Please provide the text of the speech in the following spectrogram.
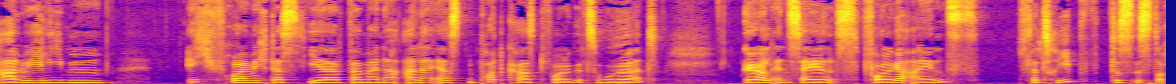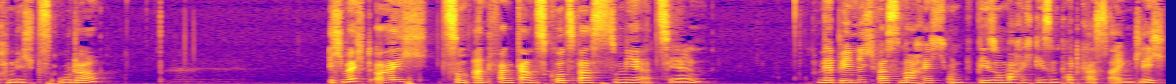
Hallo ihr Lieben, ich freue mich, dass ihr bei meiner allerersten Podcast-Folge zuhört. Girl in Sales, Folge 1. Vertrieb, das ist doch nichts, oder? Ich möchte euch zum Anfang ganz kurz was zu mir erzählen. Wer bin ich, was mache ich und wieso mache ich diesen Podcast eigentlich?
